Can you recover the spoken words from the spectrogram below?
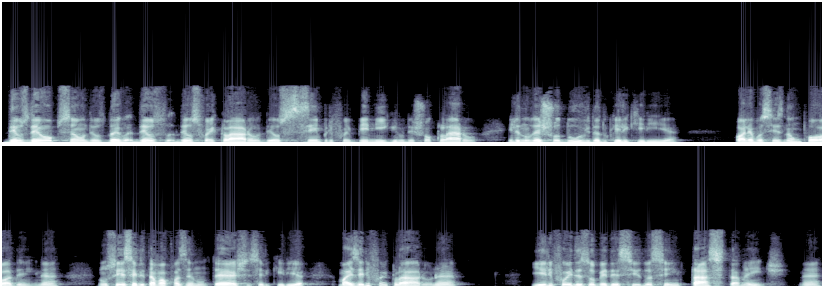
Deus deu a opção, Deus, Deus, Deus foi claro, Deus sempre foi benigno, deixou claro ele não deixou dúvida do que ele queria. Olha, vocês não podem, né? Não sei se ele estava fazendo um teste, se ele queria, mas ele foi claro, né? E ele foi desobedecido assim, tacitamente, né?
